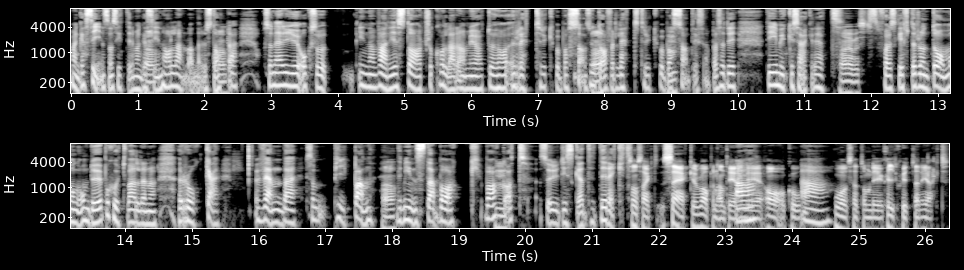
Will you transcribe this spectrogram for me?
magasin som sitter i magasinhållaren då, när du startar. Och sen är det ju också innan varje start så kollar de ju att du har rätt tryck på bössan, så du Ja. inte har för lätt tryck på bössan till exempel. Så det, det är mycket säkerhetsföreskrifter Ja, runt om. Om, om du är på skjutvallen och råkar vända liksom, pipan Ja. det minsta bak, bakåt så är du diskad direkt. Som sagt, säker vapenhantering Ja. det är A och O. Ja. Oavsett om det är skidskytte eller jakt.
